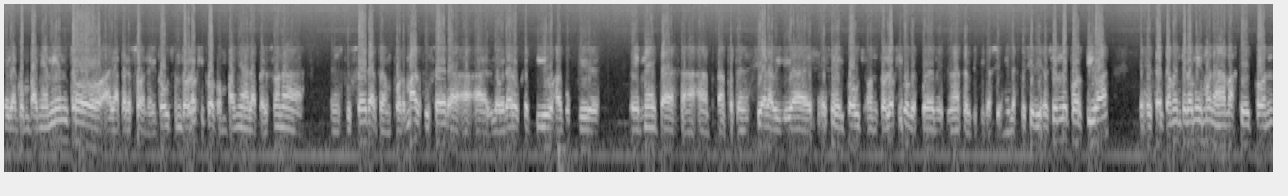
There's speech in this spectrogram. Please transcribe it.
el acompañamiento a la persona. El coach ontológico acompaña a la persona en su ser, a transformar su ser, a lograr objetivos, a cumplir eh, metas, a, potenciar habilidades. Ese es el coach ontológico que puede mencionar certificación. Y la especialización deportiva es exactamente lo mismo, nada más que con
